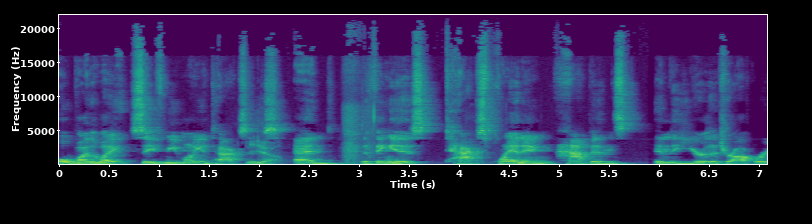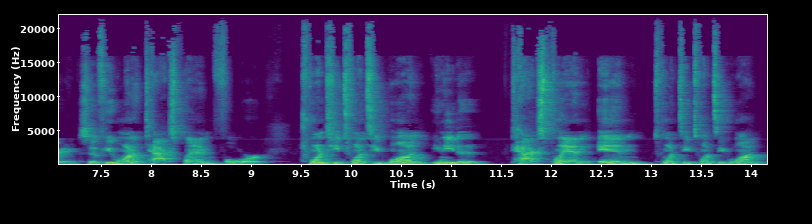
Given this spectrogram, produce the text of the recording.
Oh, by the way, save me money in taxes. Yeah. And the thing is, tax planning happens in the year that you're operating. So if you want a tax plan for 2021, you need to tax plan in 2021,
